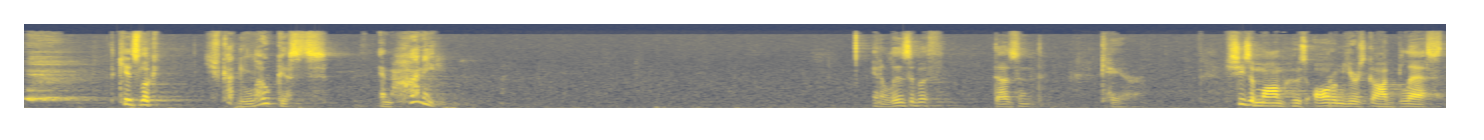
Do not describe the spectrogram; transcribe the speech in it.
The kids look, you've got locusts and honey. And Elizabeth doesn't. She's a mom whose autumn years God blessed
